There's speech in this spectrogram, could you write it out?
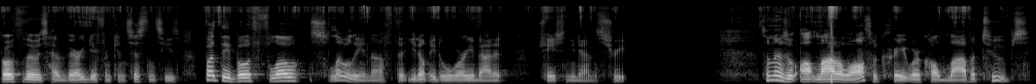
both of those have very different consistencies, but they both flow slowly enough that you don't need to worry about it chasing you down the street. Sometimes lava will also create what are called lava tubes.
